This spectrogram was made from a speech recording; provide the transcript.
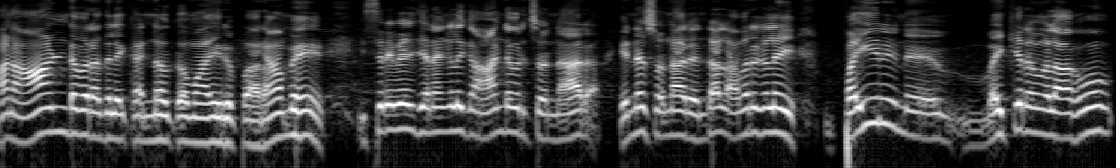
ஆனால் ஆண்டவர் அதில் கண்ணோக்கமாக இருப்பார். ஆமே இஸ்ரேவேல் ஜனங்களுக்கு ஆண்டவர் சொன்னார். என்ன சொன்னார் என்றால் அவர்களை பயிர் வைக்கிறவங்களாகவும்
